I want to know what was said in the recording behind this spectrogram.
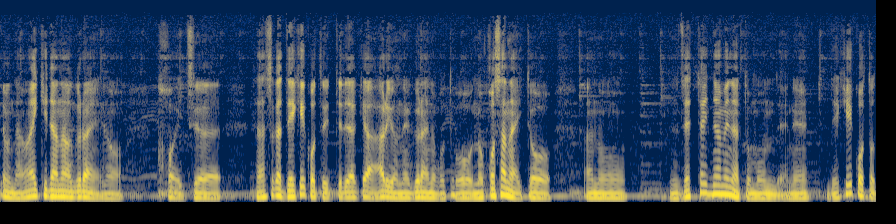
でも生意気だなぐらいのこいつさすがでけえこと言ってるだけはあるよねぐらいのことを残さないとあの絶対ダメだと思うんだよね。でけえことっ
